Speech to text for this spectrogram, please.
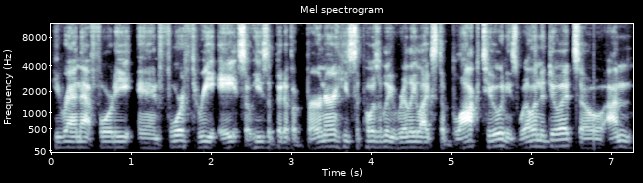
He ran that 40 and 438. So he's a bit of a burner. He supposedly really likes to block too, and he's willing to do it. So I'm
